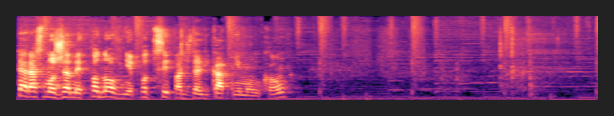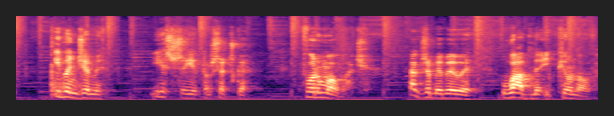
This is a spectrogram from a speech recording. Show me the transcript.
Teraz możemy ponownie podsypać delikatnie mąką. I będziemy jeszcze je troszeczkę formować tak żeby były ładne i pionowe.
